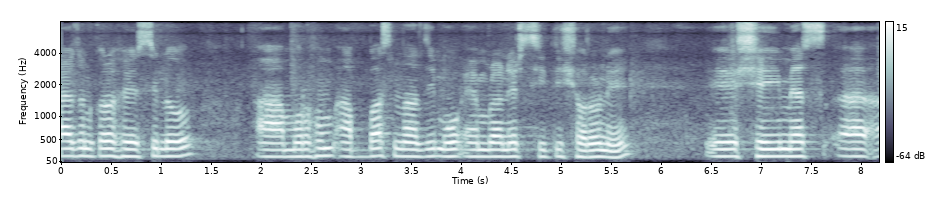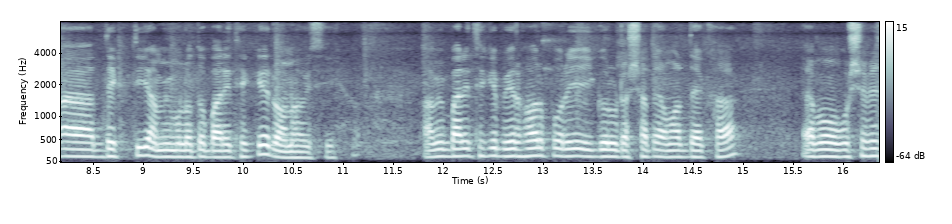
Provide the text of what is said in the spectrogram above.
আয়োজন করা হয়েছিল মরহুম আব্বাস, নাজিম ও এমরানের স্মৃতি স্মরণে সেই ম্যাচ দেখতেই আমি মূলত বাড়ি থেকে রওনা হয়েছি। আমি বাড়ি থেকে বের হওয়ার পরে এই গরুটার সাথে আমার দেখা। এবং অবশেষে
